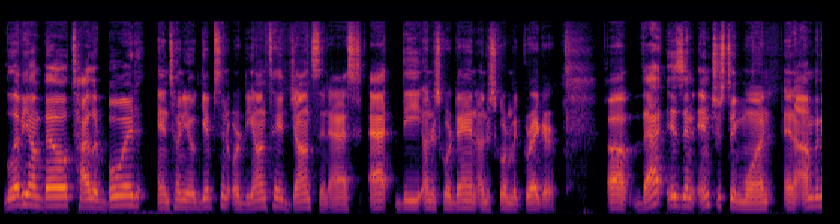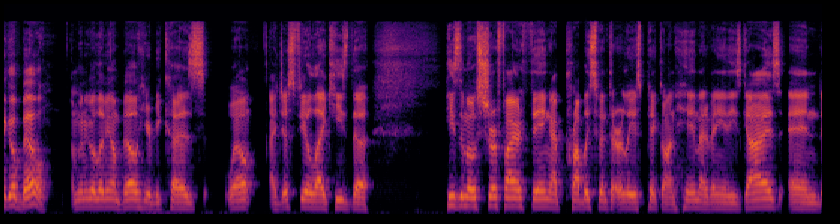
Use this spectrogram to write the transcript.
Le'Veon Bell, Tyler Boyd, Antonio Gibson, or Diontae Johnson asks at the underscore Dan underscore McGregor. Uh, that is an interesting one, and I'm to go Bell. I'm to go Le'Veon Bell here because, well, I just feel like he's the he's the most surefire thing. I probably spent the earliest pick on him out of any of these guys, and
